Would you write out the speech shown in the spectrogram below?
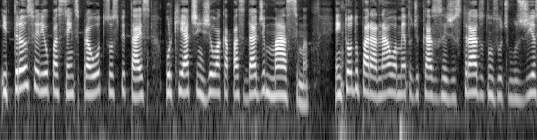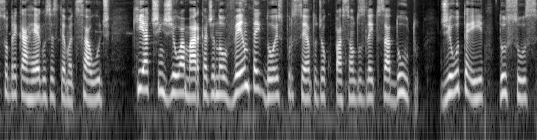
e transferiu pacientes para outros hospitais porque atingiu a capacidade máxima. Em todo o Paraná, o aumento de casos registrados nos últimos dias sobrecarrega o sistema de saúde, que atingiu a marca de 92% de ocupação dos leitos adultos de UTI do SUS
